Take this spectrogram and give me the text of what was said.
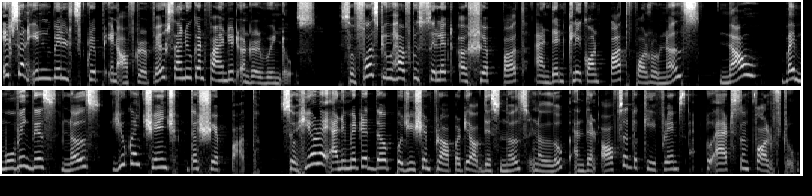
It's an inbuilt script in After Effects and you can find it under Windows. So first you have to select a shape path and then click on path follow nulls. Now by moving these nulls, you can change the shape path. So here I animated the position property of these nulls in a loop and then offset the keyframes to add some follow through.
